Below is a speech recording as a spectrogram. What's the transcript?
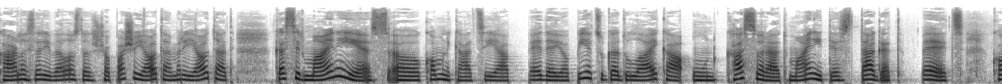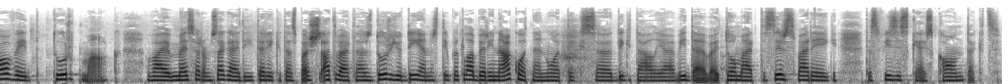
Kārlis arī vēlos šo pašu jautājumu arī jautāt, kas ir mainījies komunikācijā pēdējo piecu gadu laikā un kas varētu mainīties tagad pēc Covid turpmāk? Vai mēs varam sagaidīt arī, ka tās pašas atvērtās durvju dienas tikpat labi arī nākotnē notiks uh, digitālajā vidē, vai tomēr tas ir svarīgi, tas fiziskais kontakts?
